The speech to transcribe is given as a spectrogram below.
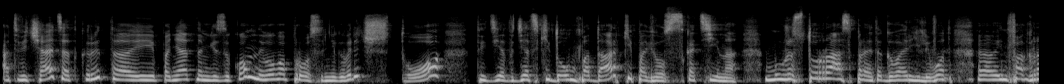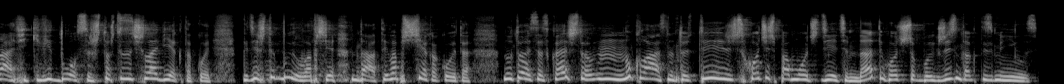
отвечать открыто и понятным языком на его вопросы. Не говорить, что ты в детский дом подарки повез, скотина. Мы уже сто раз про это говорили. Вот э, инфографики, видосы. Что ж ты за человек такой? Где ж ты был вообще? Да, ты вообще какой-то. Ну, то есть сказать, что м, ну классно, то есть ты хочешь помочь детям, да, ты хочешь, чтобы их жизнь как-то изменилась.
